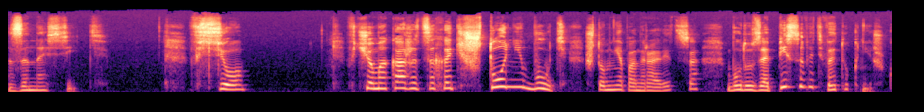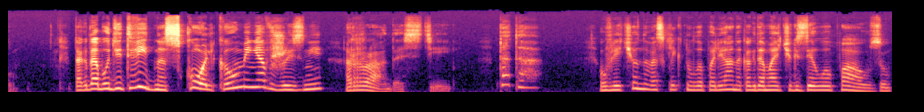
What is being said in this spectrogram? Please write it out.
заносить. Все, чем окажется хоть что-нибудь, что мне понравится, буду записывать в эту книжку. Тогда будет видно, сколько у меня в жизни радостей. Да-да, увлеченно воскликнула Полиана, когда мальчик сделал паузу,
